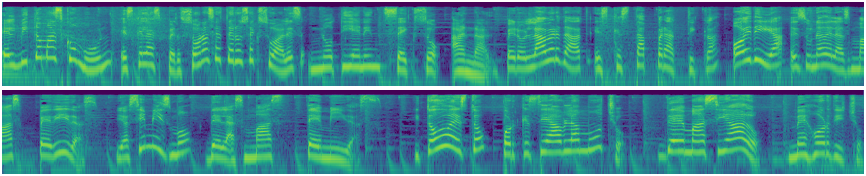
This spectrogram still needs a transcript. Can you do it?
El mito más común es que las personas heterosexuales no tienen sexo anal, pero la verdad es que esta práctica hoy día es una de las más pedidas y asimismo de las más temidas. Y todo esto porque se habla mucho, demasiado, mejor dicho,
